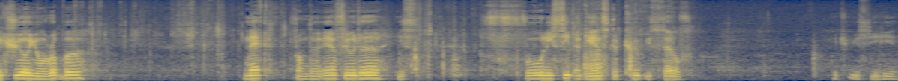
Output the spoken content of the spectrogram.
Make sure your rubber neck from the air filter is fully sit against the tube itself which you see here.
